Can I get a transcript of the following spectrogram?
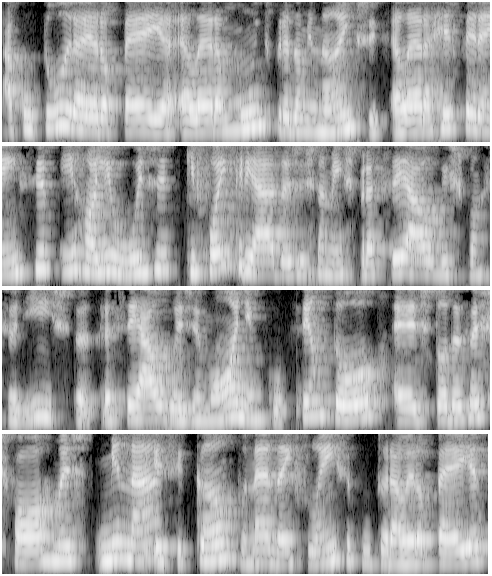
a cultura europeia ela era muito predominante, ela era referência e Hollywood, que foi criada justamente para ser algo expansionista, para ser algo hegemônico, tentou é, de todas as formas minar esse campo né, da influência cultural europeia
